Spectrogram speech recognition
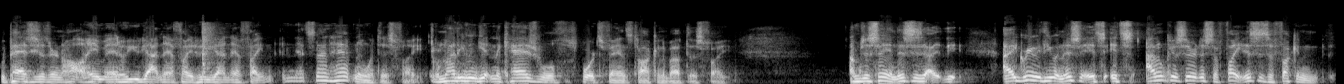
we passed each other in the hall. Hey man, who you got in that fight? Who you got in that fight? And that's not happening with this fight. I'm not even getting the casual sports fans talking about this fight. I'm just saying this is. I, I agree with you in this. It's it's. I don't consider this a fight. This is a fucking.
